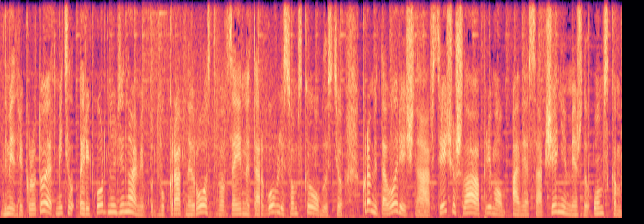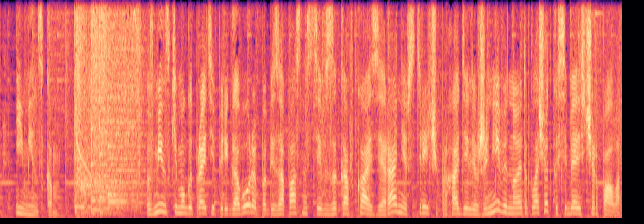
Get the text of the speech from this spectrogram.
Дмитрий Крутой отметил рекордную динамику, двукратный рост во взаимной торговле с Омской областью. Кроме того, речь на встречу шла о прямом авиасообщении между Омском и Минском. В Минске могут пройти переговоры по безопасности в Закавказье. Ранее встречи проходили в Женеве, но эта площадка себя исчерпала.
